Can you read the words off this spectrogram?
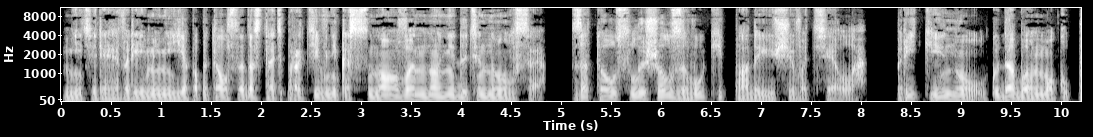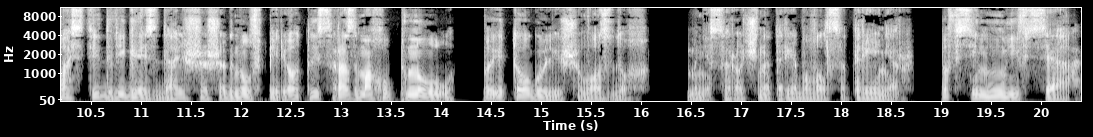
Не теряя времени, я попытался достать противника снова, но не дотянулся. Зато услышал звуки падающего тела. Прикинул, куда бы он мог упасть, и, двигаясь дальше, шагнул вперед и с размаху пнул. По итогу лишь воздух. Мне срочно требовался тренер. По всему и вся.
